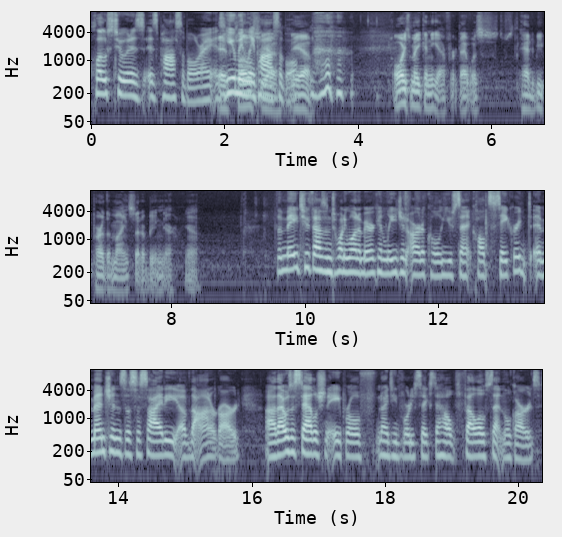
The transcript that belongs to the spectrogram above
Close to it as, as possible, right? As, as humanly close, yeah, possible. Yeah. Always making the effort. That was had to be part of the mindset of being there. Yeah. The May 2021 American Legion article you sent called Sacred, it mentions the Society of the Honor Guard. Uh, that was established in April of 1946 to help fellow Sentinel Guards.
